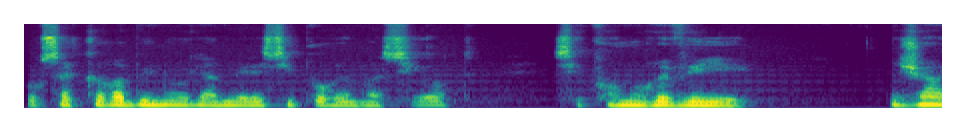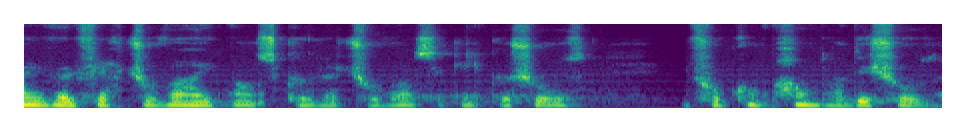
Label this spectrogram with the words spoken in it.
Pour ça que Rabbeinu l'a amené les Sipurim c'est pour nous réveiller. Les gens, ils veulent faire tchouva, ils pensent que la tchouva, c'est quelque chose. Il faut comprendre des choses.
